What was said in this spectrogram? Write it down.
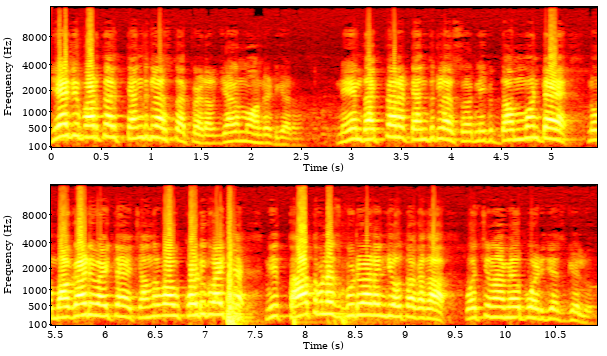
ఏది పడితే టెన్త్ క్లాస్ తప్పాడు జగన్మోహన్ రెడ్డి గారు. నేను తప్పారా టెన్త్ క్లాస్? నీకు దమ్ముంటే నువ్వు మగాడి అయితే చంద్రబాబు కొడుకు అయితే నీ తాత ప్లేస్ గుడివాడని చెబుతావు కదా వచ్చి నా మీద పోటీ చేసుకెళ్ళు.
